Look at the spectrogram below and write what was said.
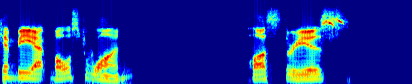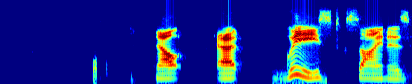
can be at most 1. Plus 3 is now, at least sine is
